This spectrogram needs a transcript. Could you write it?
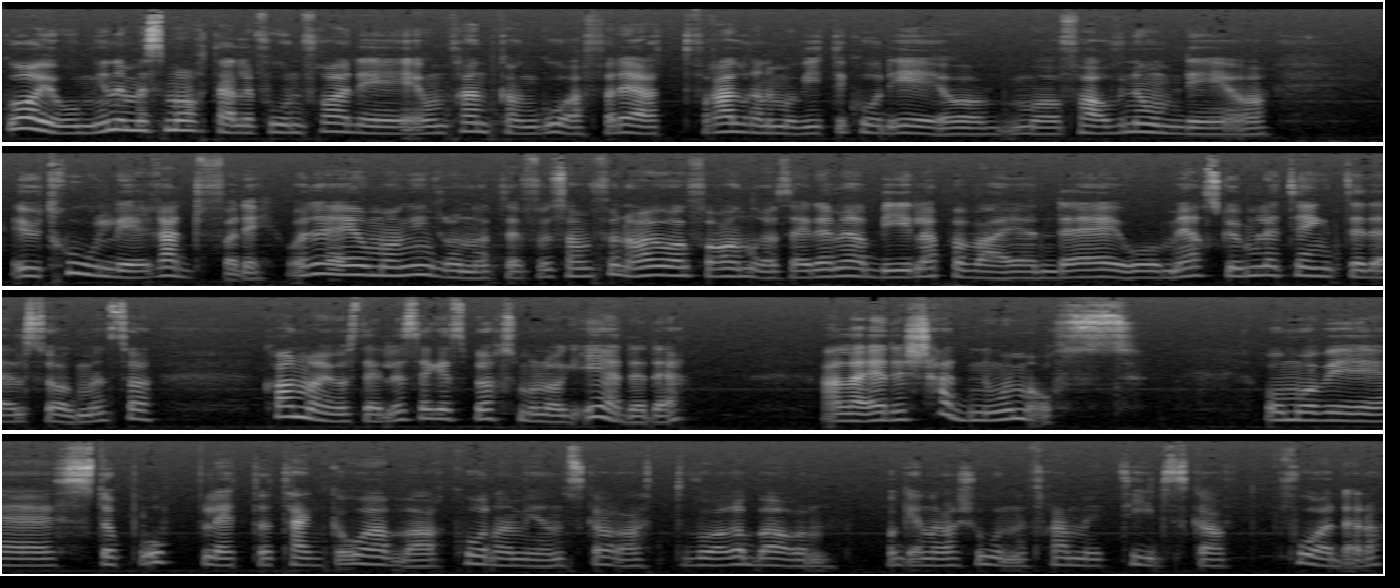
går jo ungene med smarttelefon fra de omtrent kan gå, fordi at foreldrene må vite hvor de er og må favne om de og er utrolig redd for de. Og det er jo mange grunner til, for samfunnet har jo òg forandret seg. Det er mer biler på veien, det er jo mer skumle ting til dels òg. Men så kan man jo stille seg et spørsmål òg. Er det det? Eller er det skjedd noe med oss? Og må vi eh, stoppe opp litt og tenke over hvordan vi ønsker at våre barn og generasjonene frem i tid skal få det, da.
